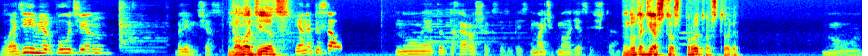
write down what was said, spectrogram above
Владимир Путин. Блин, сейчас. Молодец. Я написал. Ну, это, это хорошая, кстати, песня. Мальчик молодец, я считаю. Ну так я что ж, против, что ли? Ну, вот.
